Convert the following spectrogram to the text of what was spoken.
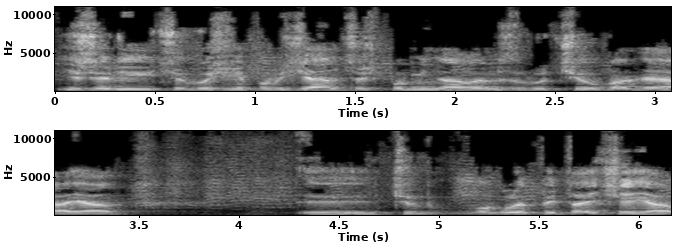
jeżeli czegoś nie powiedziałem, coś pominąłem, zwróćcie uwagę, a ja Yy, czy w ogóle pytajcie, ja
